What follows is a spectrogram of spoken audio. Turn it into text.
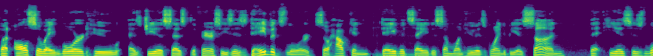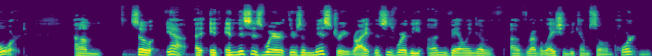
but also a Lord who, as Jesus says to the Pharisees, is David's Lord. So, how can David mm-hmm. say to someone who is going to be his son that he is his Lord? Um, so, yeah, uh, it, and this is where there's a mystery, right? This is where the unveiling of, of Revelation becomes so important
